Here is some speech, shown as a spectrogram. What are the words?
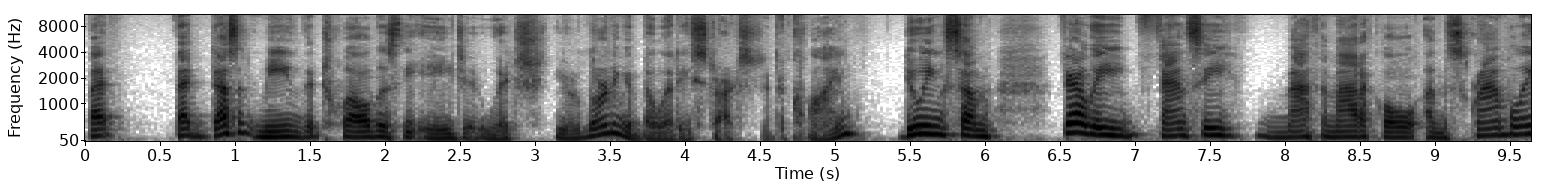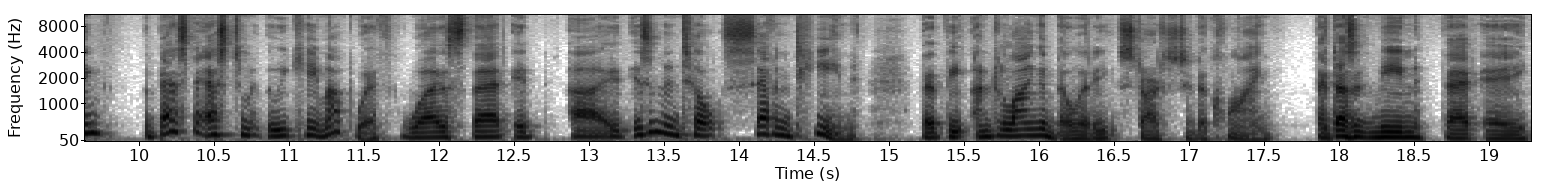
But that doesn't mean that 12 is the age at which your learning ability starts to decline. Doing some fairly fancy mathematical unscrambling, the best estimate that we came up with was that it, uh, it isn't until 17 that the underlying ability starts to decline. That doesn't mean that a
